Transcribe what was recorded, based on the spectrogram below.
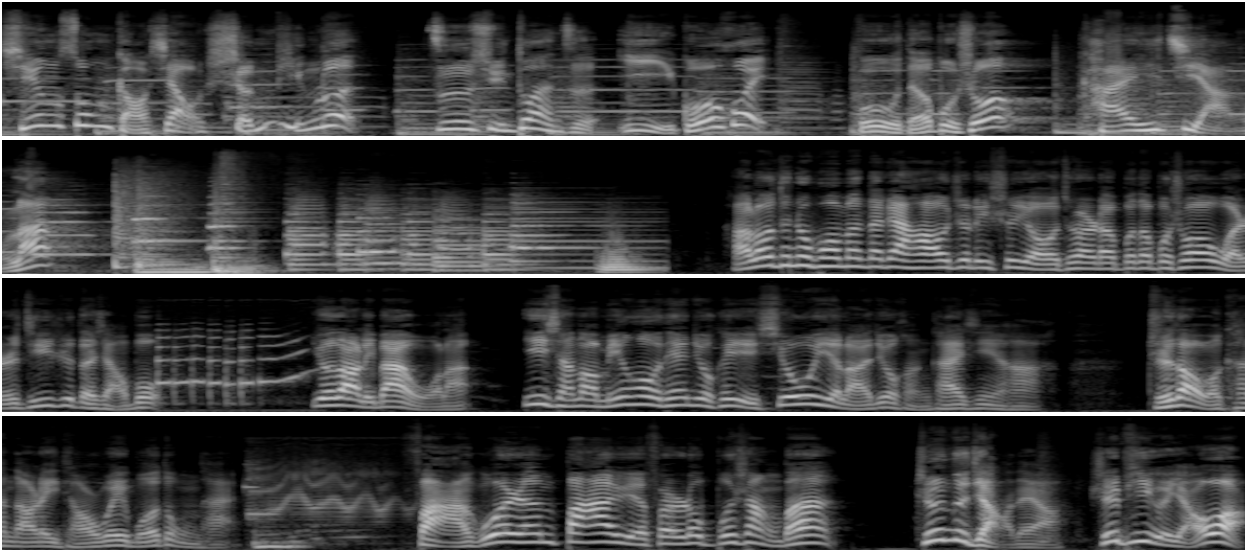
轻松搞笑神评论，资讯段子一锅烩。不得不说，开讲了。Hello，听众朋友们，大家好，这里是有趣的。不得不说，我是机智的小布。又到礼拜五了，一想到明后天就可以休息了，就很开心哈。直到我看到了一条微博动态，法国人八月份都不上班，真的假的呀？谁辟个谣啊？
